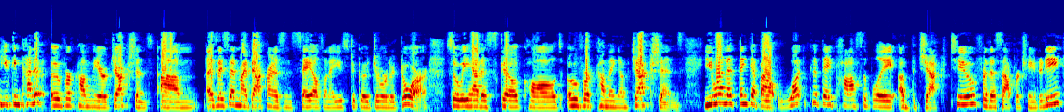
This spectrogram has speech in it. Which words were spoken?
you can kind of overcome the objections. Um, as I said, my background is in sales and I used to go door to door. So we had a skill called overcoming objections. You want to think about what could they possibly object to for this opportunity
